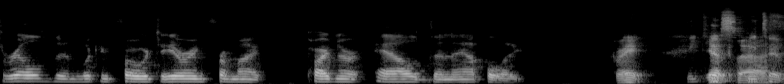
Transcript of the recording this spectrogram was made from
thrilled and looking forward to hearing from my partner, Al DiNapoli. Great. Me too. Yes, me uh, too.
